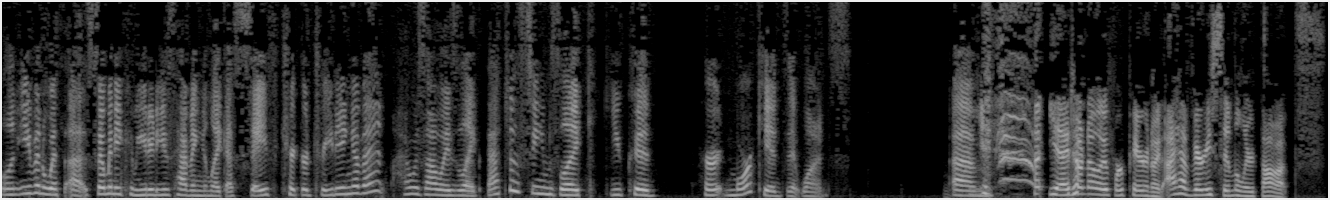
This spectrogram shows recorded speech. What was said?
Well, and even with uh, so many communities having like a safe trick or treating event, I was always like, that just seems like you could hurt more kids at once. Um, yeah, I don't know if we're paranoid. I have very similar thoughts.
